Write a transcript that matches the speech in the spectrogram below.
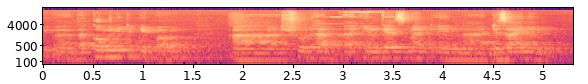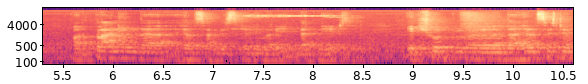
uh, the community people uh, should have uh, engagement in designing or planning the health service delivery that needs. It should, uh, the health system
